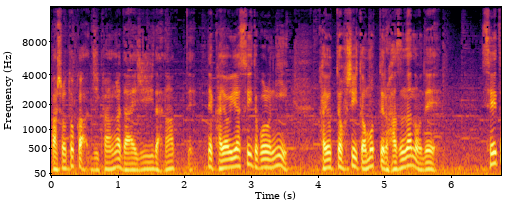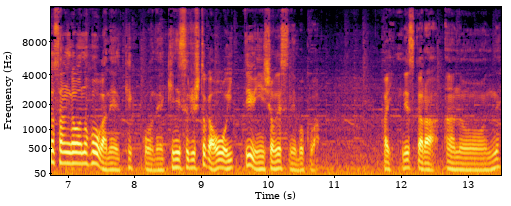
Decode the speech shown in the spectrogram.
場所とか時間が大事だなって。で通いやすいところに通ってほしいと思ってるはずなので生徒さん側の方がね結構ね気にする人が多いっていう印象ですね僕は。はい。ですからあの、ね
